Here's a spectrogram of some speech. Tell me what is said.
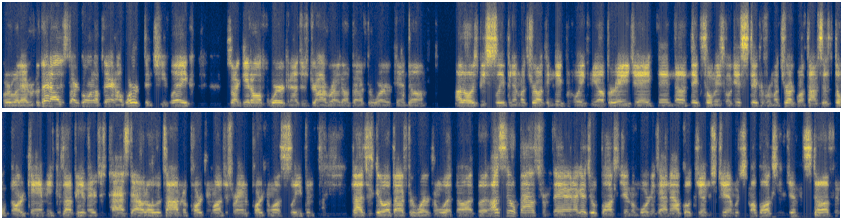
or whatever. But then I just started going up there, and I worked in Cheat Lake, so I get off work and I just drive right up after work, and um, I'd always be sleeping in my truck, and Nick would wake me up or AJ. And uh, Nick told me he's going to get a sticker for my truck one time says "Don't Narcan me" because I'd be in there just passed out all the time in a parking lot, just random parking lot sleeping. Not just go up after work and whatnot. But I still bounce from there, and I go to a boxing gym in Morgantown now called Jim's Gym, which is my boxing gym and stuff. And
